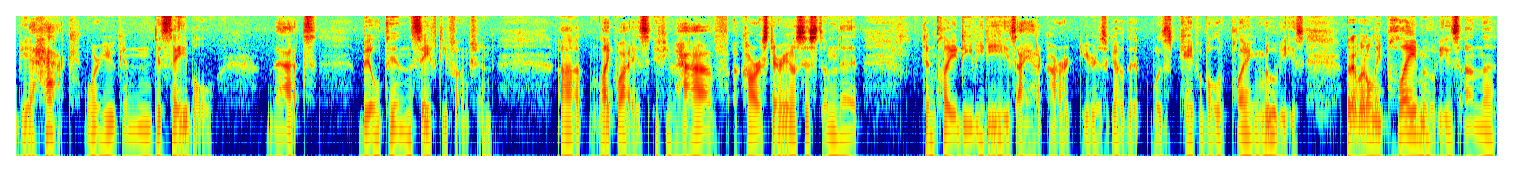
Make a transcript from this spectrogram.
be a hack where you can disable that built in safety function. Uh, likewise, if you have a car stereo system that can play DVDs, I had a car years ago that was capable of playing movies, but it would only play movies on the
